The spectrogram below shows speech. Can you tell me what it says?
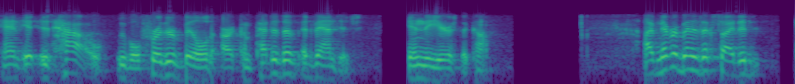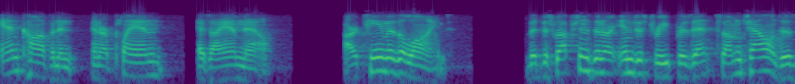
and it is how we will further build our competitive advantage in the years to come. I've never been as excited and confident in our plan as I am now. Our team is aligned. The disruptions in our industry present some challenges,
